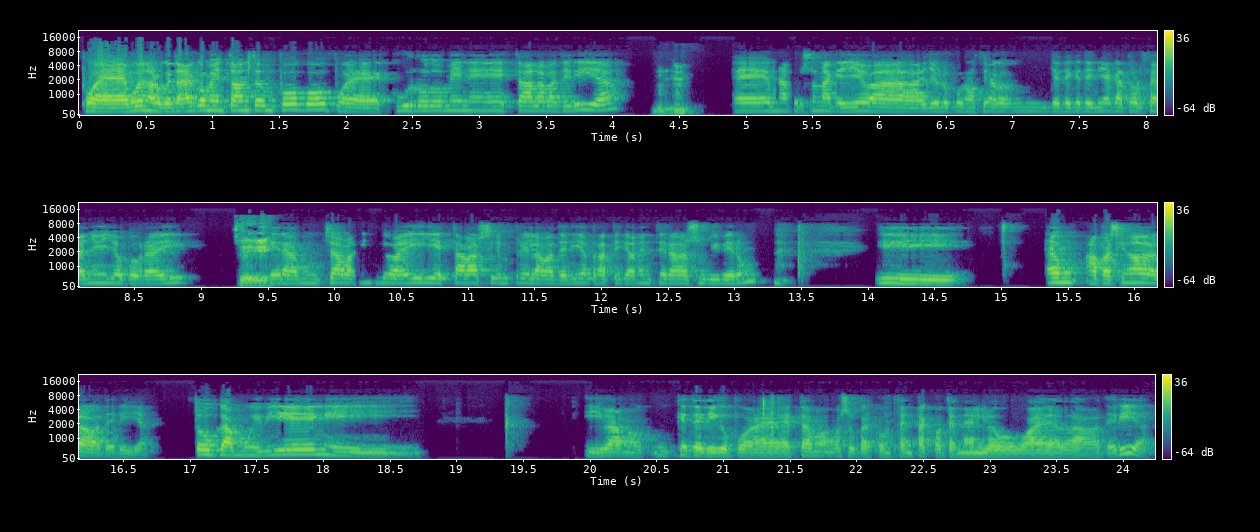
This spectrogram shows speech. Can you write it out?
Pues bueno, lo que te había comentado antes un poco, pues Curro Domene está a la batería, es una persona que lleva, yo lo conocía con- desde que tenía 14 años y yo por ahí, Sí. que era un chavalillo ahí y estaba siempre la batería, prácticamente era su biberón. Y es un apasionado de la batería. Toca muy bien y, y vamos, ¿qué te digo? Pues estamos súper contentas con tenerlo a la batería.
